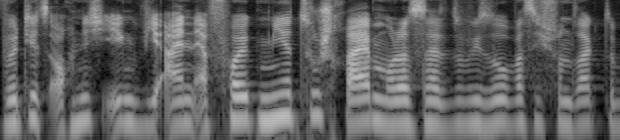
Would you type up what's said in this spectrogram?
Wird jetzt auch nicht irgendwie einen Erfolg mir zuschreiben oder es ist halt sowieso, was ich schon sagte,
